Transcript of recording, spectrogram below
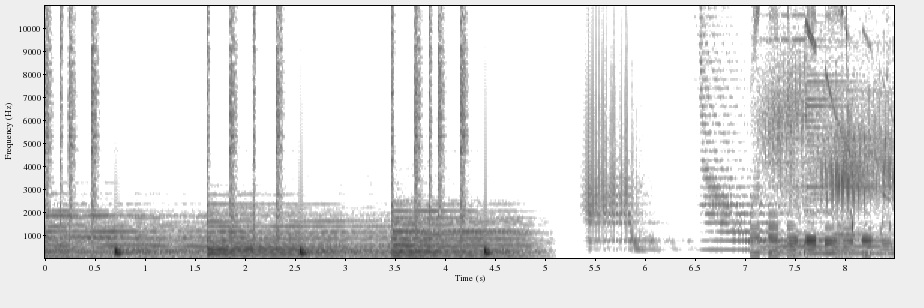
Thank you.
